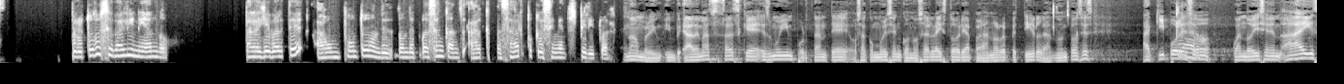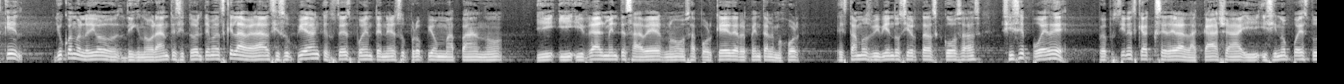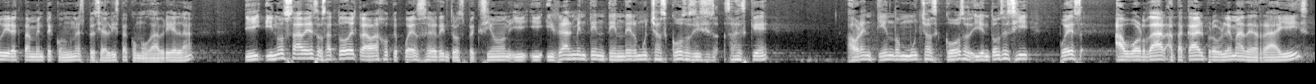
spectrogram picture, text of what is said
pero todo se va alineando para llevarte a un punto donde, donde vas a alcanzar tu crecimiento espiritual. No, hombre, además, sabes que es muy importante, o sea, como dicen, conocer la historia para no repetirla, ¿no? Entonces, aquí por eso, cuando dicen, ay, es que yo cuando le digo de ignorantes y todo el tema, es que la verdad, si supieran que ustedes pueden tener su propio mapa, ¿no? Y, y, y realmente saber, ¿no? O sea, por qué de repente a lo mejor estamos viviendo ciertas cosas sí se puede, pero pues tienes que acceder a la caja y, si no puedes tú directamente con una especialista como Gabriela y, no sabes, o sea, todo el trabajo que puedes hacer de introspección y, realmente entender muchas cosas y dices, ¿sabes qué? Ahora entiendo muchas cosas y entonces sí puedes abordar, atacar el problema de raíz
